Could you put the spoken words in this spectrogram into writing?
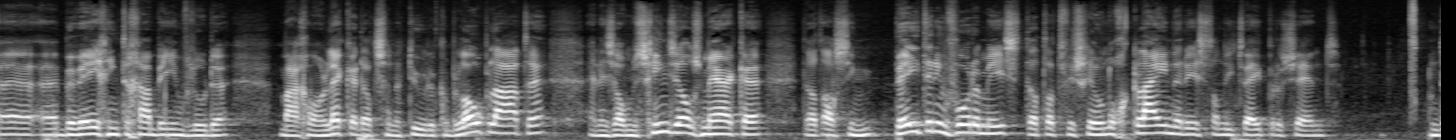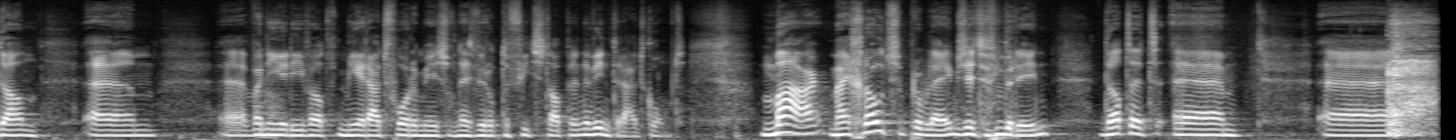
fietsbeweging te gaan beïnvloeden. Maar gewoon lekker dat ze natuurlijke beloop laten. En hij zal misschien zelfs merken dat als hij beter in vorm is, dat dat verschil nog kleiner is dan die 2%. Dan ehm, eh, wanneer hij wat meer uit vorm is of net weer op de fiets stapt en de winter uitkomt. Maar mijn grootste probleem zit hem erin dat het. ehm, eh,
